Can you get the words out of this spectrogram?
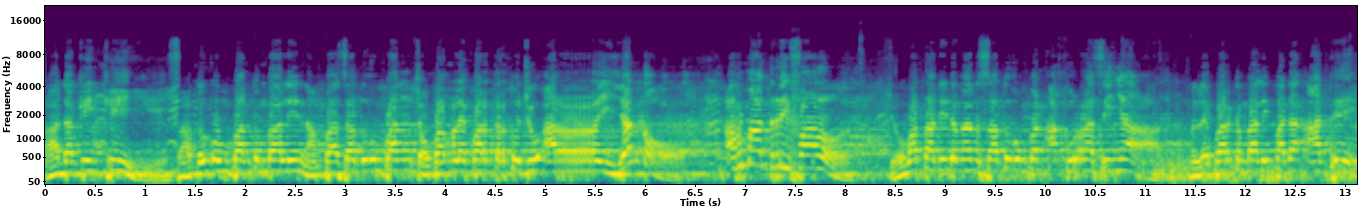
ada Kiki satu umpan kembali nampak satu umpan coba melebar tertuju Arianto Ahmad Rival Coba tadi dengan satu umpan akurasinya melebar kembali pada Ade.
